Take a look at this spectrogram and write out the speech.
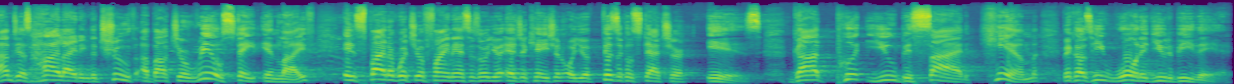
I'm just highlighting the truth about your real state in life, in spite of what your finances or your education or your physical stature is. God put you beside Him because He wanted you to be there.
